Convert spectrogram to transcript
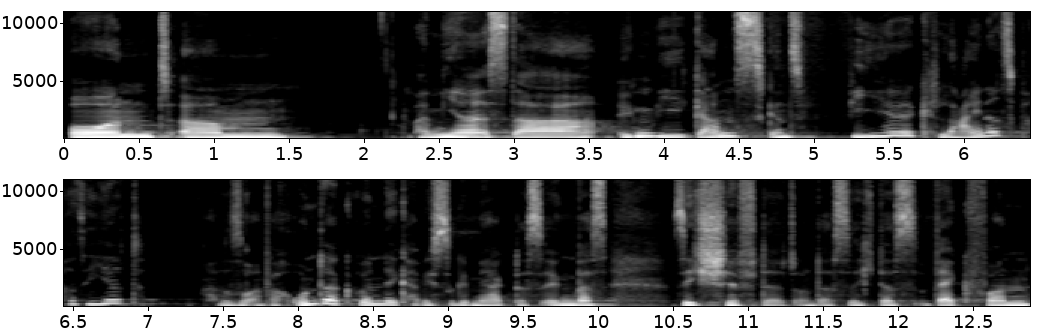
Und ähm, bei mir ist da irgendwie ganz, ganz viel Kleines passiert. Also so einfach untergründig habe ich so gemerkt, dass irgendwas sich shiftet und dass sich das weg von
